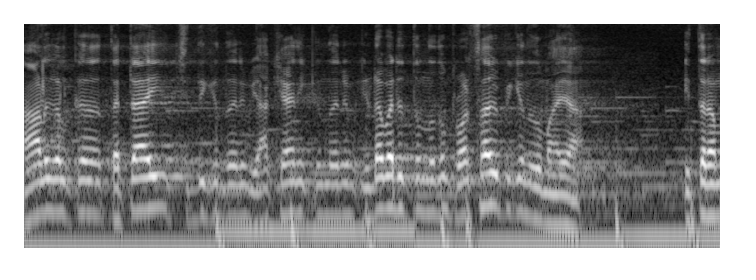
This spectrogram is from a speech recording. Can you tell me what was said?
ആളുകൾക്ക് തെറ്റായി ചിന്തിക്കുന്നതിനും വ്യാഖ്യാനിക്കുന്നതിനും ഇടവരുത്തുന്നതും പ്രോത്സാഹിപ്പിക്കുന്നതുമായ ഇത്തരം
